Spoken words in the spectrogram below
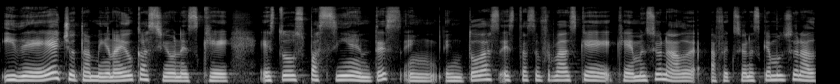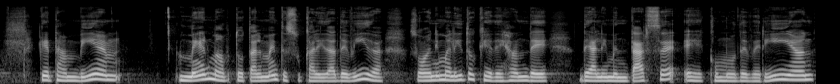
Y de hecho también hay ocasiones que estos pacientes, en, en todas estas enfermedades que, que he mencionado, afecciones que he mencionado, que también merma totalmente su calidad de vida. Son animalitos que dejan de, de alimentarse eh, como deberían,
